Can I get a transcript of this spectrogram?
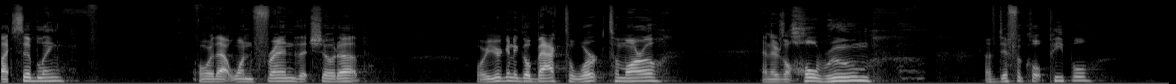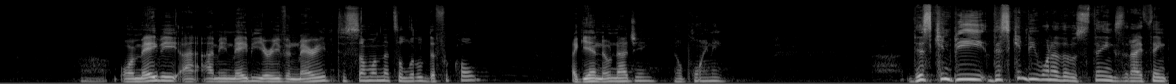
like sibling, or that one friend that showed up, or you're going to go back to work tomorrow and there's a whole room of difficult people. Uh, or maybe, I, I mean, maybe you're even married to someone that's a little difficult. Again, no nudging, no pointing. This can be this can be one of those things that I think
